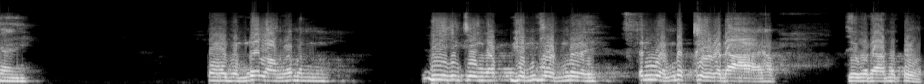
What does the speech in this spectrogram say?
ไง พอผมได้ลองแล้วมันดีจริง ๆ ครับ เห็นผลเลยมันเหมือนแบบเทวดาครับ เทวดามาโปรด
